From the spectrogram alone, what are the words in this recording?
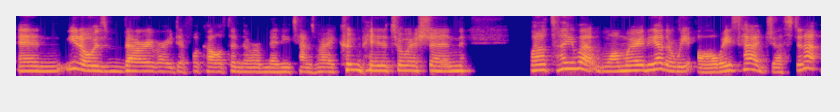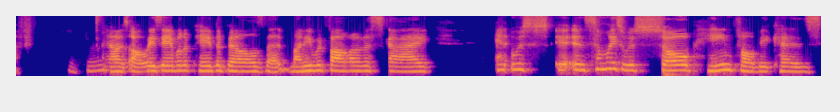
and you know it was very very difficult and there were many times when i couldn't pay the tuition. But i'll tell you what one way or the other we always had just enough. Mm-hmm. and i was always able to pay the bills that money would fall out of the sky. And it was in some ways it was so painful because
